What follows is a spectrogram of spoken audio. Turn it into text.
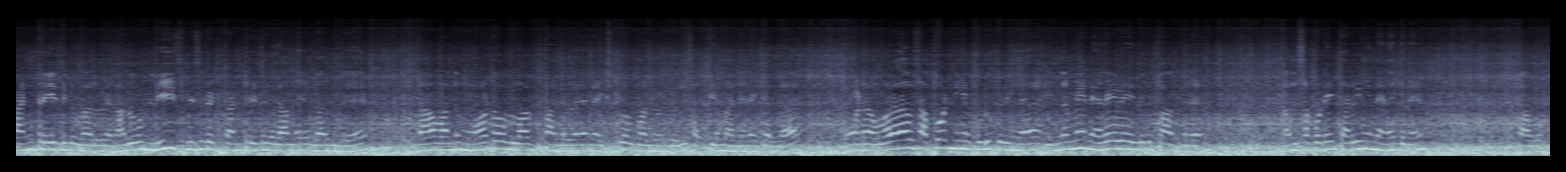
கண்ட்ரீஸுக்கு வருவேன். அதுவும் லீஸ் விசிட் கண்ட்ரீஸுக்கு எல்லாமே வந்து நான் வந்து மோட்டோ vlog பண்ணுவேன் எக்ஸ்ப்ளோர் பண்ணுவேன் சொல்லி சத்தியமாக நினைக்கல. உங்களோட ஓரளவு சப்போர்ட் நீங்கள் கொடுக்குறீங்க. இன்னுமே நிறையவே எதிர்பார்க்குறேன். அந்த சப்போர்ட்டையும் தருவீங்கன்னு நினைக்கிறேன். பார்ப்போம்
